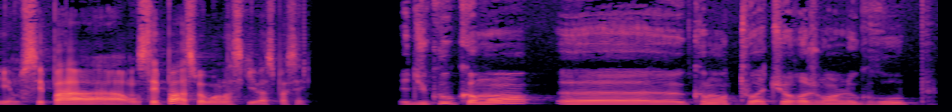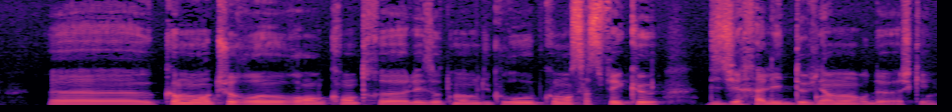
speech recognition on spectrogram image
et on sait pas, on sait pas à ce moment-là ce qui va se passer. Et du coup, comment, euh, comment toi tu rejoins le groupe Euh, Comment tu re- rencontres euh, les autres membres du groupe? Comment ça se fait que DJ Khalid devient membre de Ashkin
